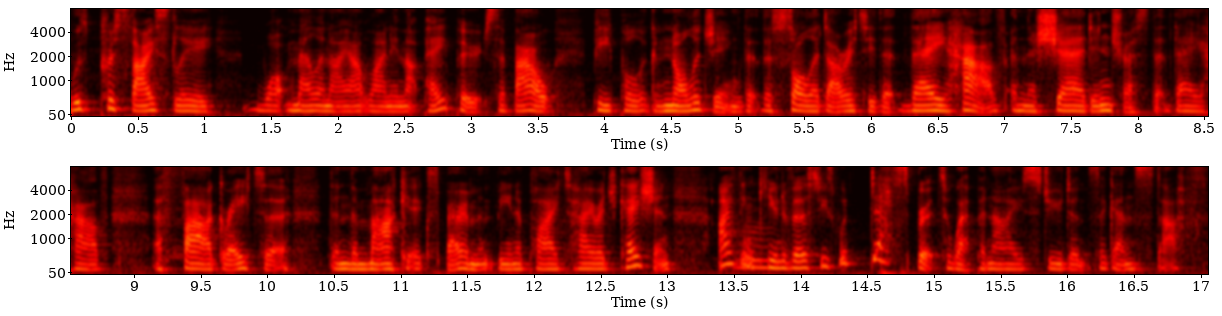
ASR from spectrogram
was precisely what Mel and I outline in that paper. It's about people acknowledging that the solidarity that they have and the shared interest that they have are far greater than the market experiment being applied to higher education. I think mm. universities were desperate to weaponise students against staff.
